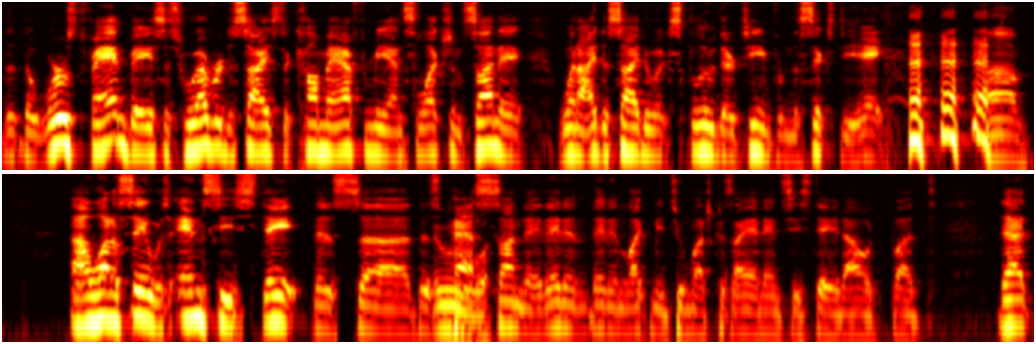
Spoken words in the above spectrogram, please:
the, the worst fan base is whoever decides to come after me on Selection Sunday when I decide to exclude their team from the 68. um, I want to say it was NC State this uh, this Ooh. past Sunday. They didn't they didn't like me too much because I had NC State out, but that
